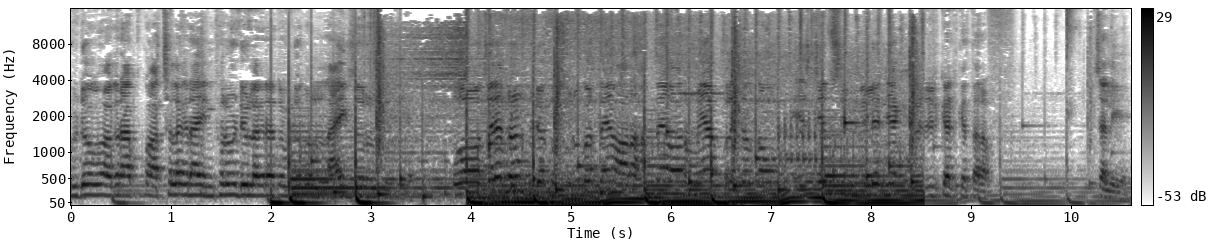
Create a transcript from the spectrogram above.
वीडियो को अगर आपको अच्छा लग रहा है इन्फॉर्मेटिव लग रहा है तो वीडियो को लाइक ज़रूर कीजिए तो चलिए फ्रेंड वीडियो को शुरू करते हैं और आते हैं और मैं आपको ले चलता हूँ H D F C Millennia credit card की तरफ़। चलिए।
